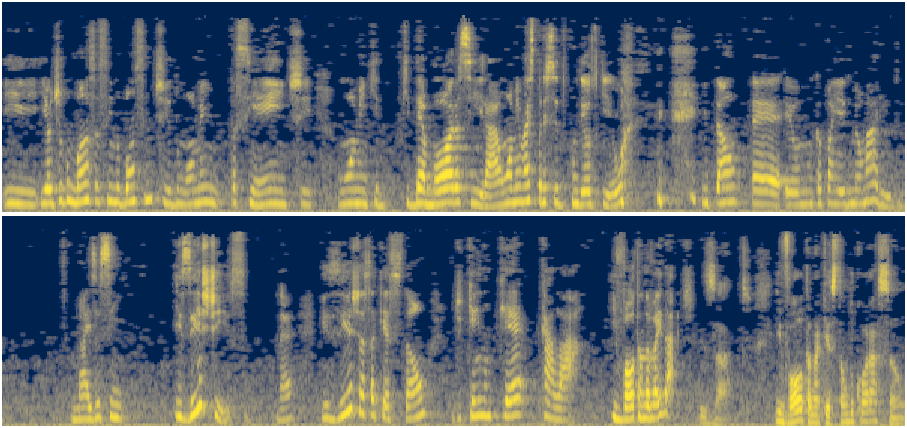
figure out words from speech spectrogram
E, e, eu digo manso assim no bom sentido, um homem paciente, um homem que, que demora a se irar, um homem mais parecido com Deus que eu. então, é, eu nunca apanhei do meu marido. Mas, assim, existe isso, né? Existe essa questão de quem não quer calar e volta na vaidade. Exato. E volta na questão do coração.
